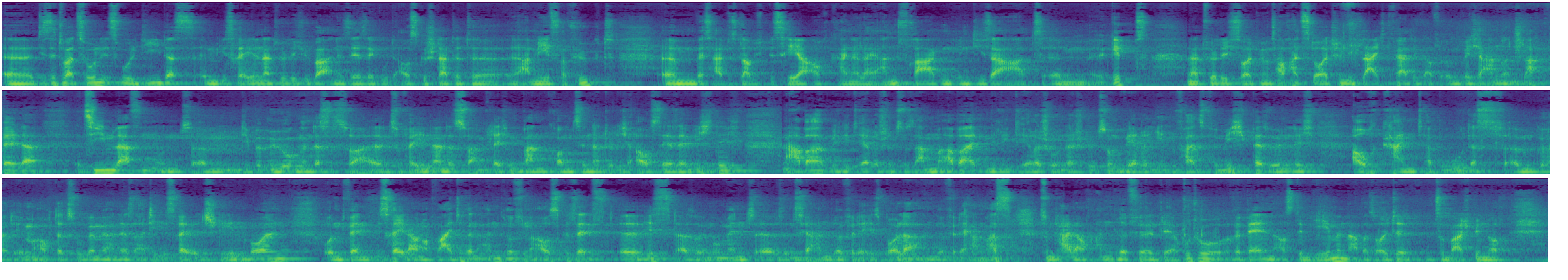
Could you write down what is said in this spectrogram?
Äh, die Situation ist wohl die, dass Israel natürlich über eine sehr, sehr gut ausgestattete äh, Armee verfügt, ähm, weshalb es, glaube ich, bisher auch keinerlei Anfragen in dieser Art ähm, gibt. Natürlich sollten wir uns auch als Deutsche nicht leichtfertig auf irgendwelche anderen Schlachtfelder ziehen lassen und ähm, die Bemühungen, das zu, zu verhindern, dass es zu einem Flächenbrand kommt, sind natürlich auch sehr, sehr wichtig. Aber militärische Zusammenarbeit, militärische Unterstützung wäre jedenfalls für mich persönlich auch kein Tabu. Das ähm, gehört eben auch dazu, wenn wir an der Seite Israels stehen wollen. Und wenn Israel auch noch weiteren Angriffen ausgesetzt äh, ist, also im Moment äh, sind es ja Angriffe der Hisbollah, Angriffe der Hamas, zum Teil auch Angriffe der Hutu-Rebellen aus dem Jemen, aber sollte zum Beispiel noch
